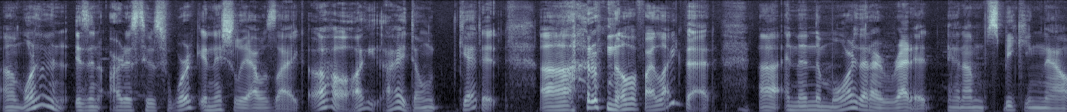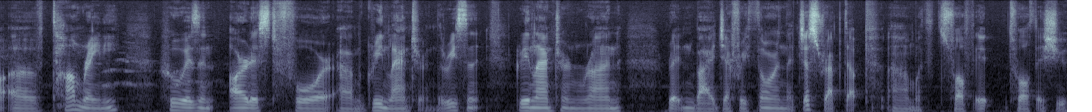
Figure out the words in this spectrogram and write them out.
Um, one of them is an artist whose work initially I was like, oh, I, I don't get it. Uh, I don't know if I like that. Uh, and then the more that I read it, and I'm speaking now of Tom Raney, who is an artist for um, Green Lantern, the recent Green Lantern run written by Geoffrey Thorne that just wrapped up um, with 12th, 12th issue.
